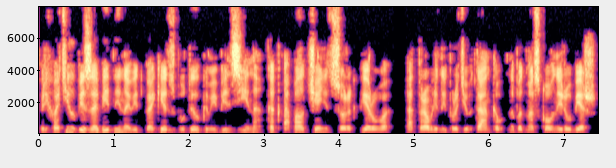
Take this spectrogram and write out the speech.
Прихватил безобидный на вид пакет с бутылками бензина, как ополченец 41-го, отправленный против танков на подмосковный рубеж,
